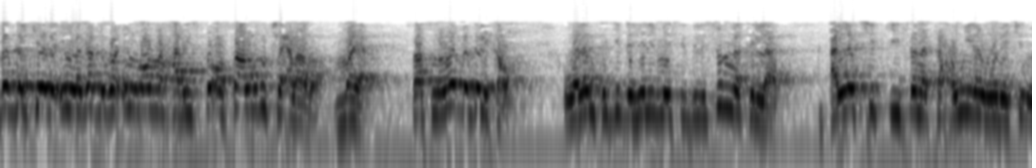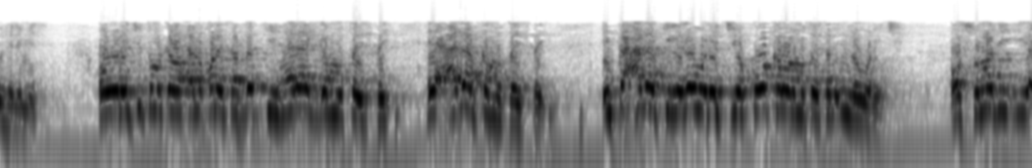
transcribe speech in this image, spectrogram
bedelkeeda in laga dhigo in loo naxariisto oo saa lagu jeclaado maya saas looma bedeli karo. Walan tajida heli maysid lisunnati illah alla jidkiisana taxwiilan wareejin u heli maysid. Oo wareejintu marka waxay noqonaysaa dadkii halaaga mutaystay ee cadaabka mutaystay. Inta cadaabkii laga wareejiyo kuwo kaloon mutaysan in loo wareejiyo. Oo sunnadii iyo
